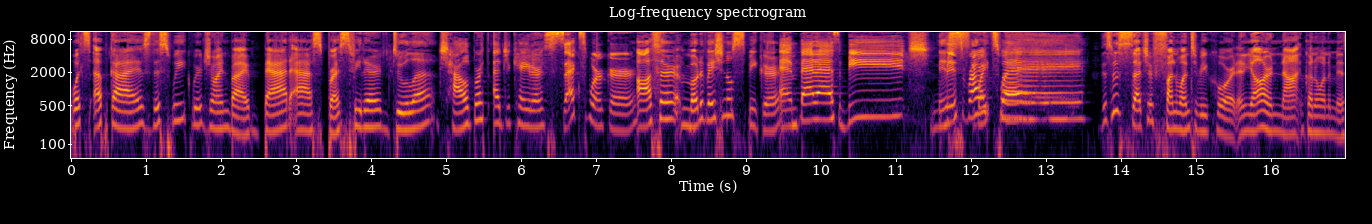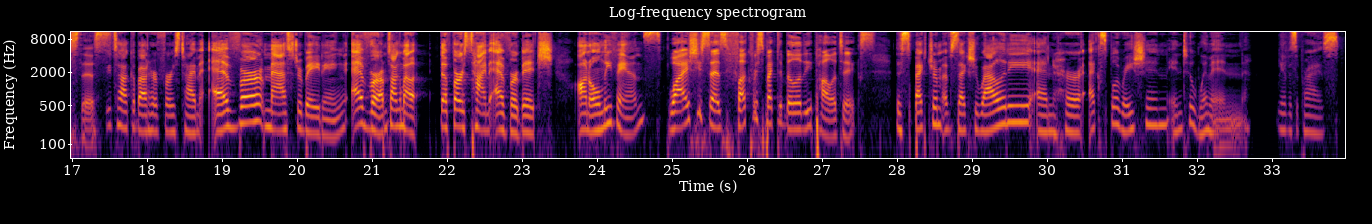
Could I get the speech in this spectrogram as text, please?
What's up, guys? This week we're joined by badass breastfeeder, doula, childbirth educator, sex worker, author, motivational speaker, and badass beach, Miss Right Way. This was such a fun one to record, and y'all are not going to want to miss this. We talk about her first time ever masturbating, ever. I'm talking about the first time ever, bitch, on OnlyFans. Why she says fuck respectability politics the spectrum of sexuality and her exploration into women. We have a surprise.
